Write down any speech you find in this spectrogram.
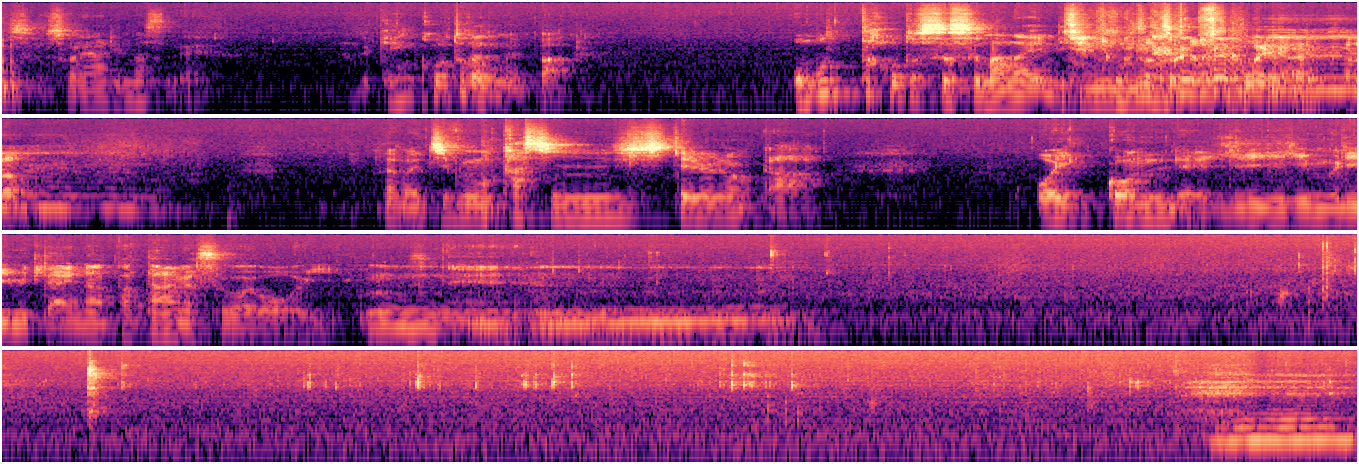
に。そそれありますね。原稿とかでもやっぱ思ったほど進まないみたいなことがすごいあるから。だから自分を過信してるのか追い込んでギリギリ無理みたいなパターンがすごい多いうんですねへ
